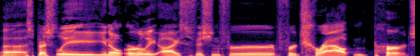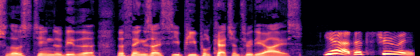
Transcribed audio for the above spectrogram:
uh, especially, you know, early ice fishing for, for trout and perch. So those seem to be the, the things I see people catching through the ice. Yeah, that's true. And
